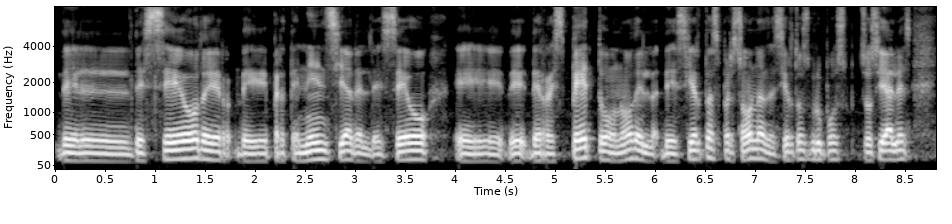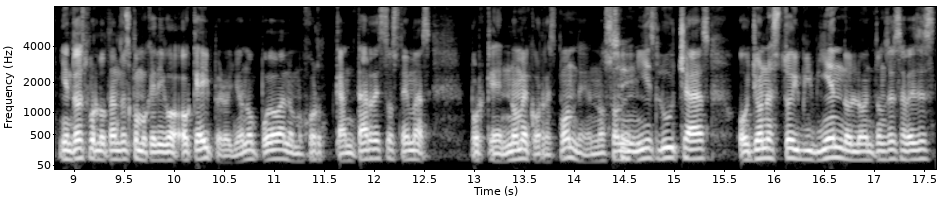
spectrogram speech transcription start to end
del deseo de, de, pertenencia, del deseo eh, de, de, respeto, ¿no? De, de, ciertas personas, de ciertos grupos sociales. Y entonces, por lo tanto, es como que digo, ok, pero yo no puedo a lo mejor cantar de estos temas porque no me corresponde, no son sí. mis luchas o yo no estoy viviéndolo. Entonces, a veces,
